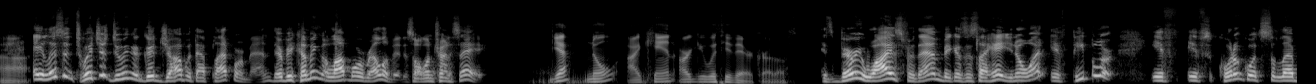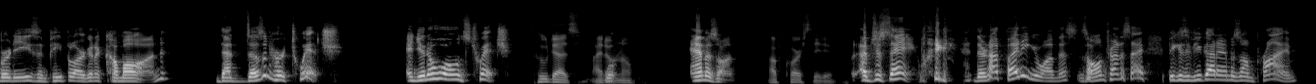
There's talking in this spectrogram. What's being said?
Uh, Hey, listen, Twitch is doing a good job with that platform, man. They're becoming a lot more relevant. Is all I'm trying to say. yeah, no, I can't argue with you there, Carlos. it's very wise for them because it's like, hey, you know what? If people are, if if quote unquote celebrities and people are going to come on, that doesn't hurt Twitch. And you know who owns Twitch? Who does? I don't know. Amazon. Of course they do. I'm just saying, like they're not fighting you on this. Is all I'm trying to say. Because if you got Amazon Prime,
